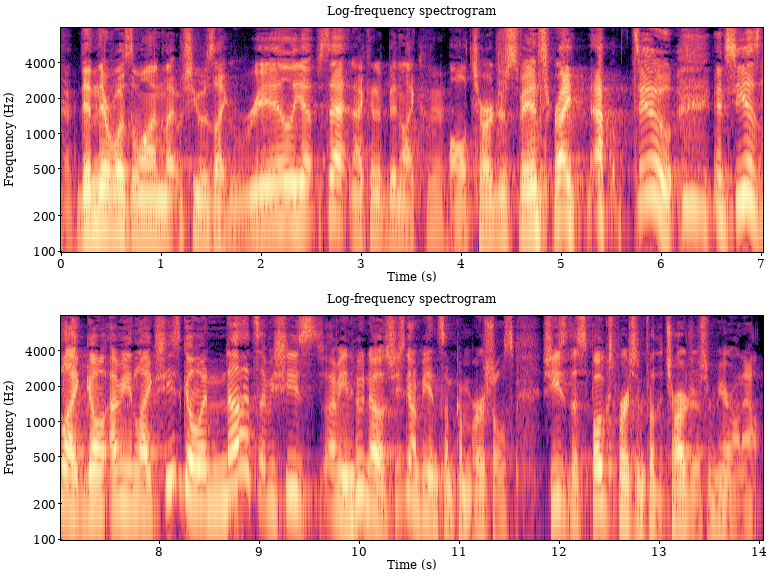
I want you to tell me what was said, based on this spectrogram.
yeah. then there was the one that she was like really upset, and I could have been like, yeah. all Chargers fans right now too, and she is like going, I mean, like she's going nuts. I mean, she's, I mean, who knows? She's going to be in some commercials. She's the spokesperson for the Chargers from here on out.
